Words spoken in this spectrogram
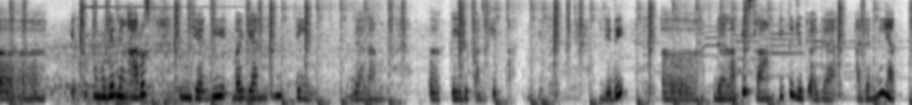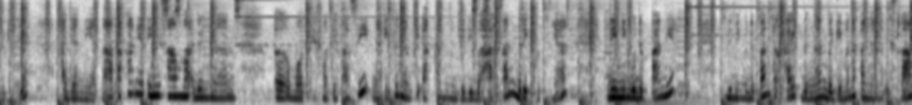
uh, itu kemudian yang harus menjadi bagian penting dalam uh, kehidupan kita begitu jadi uh, dalam Islam itu juga ada ada niat begitu ya ada niat. Nah, apakah niat ini sama dengan motif motivasi? Nah, itu nanti akan menjadi bahasan berikutnya di minggu depan ya. Di minggu depan terkait dengan bagaimana pandangan Islam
